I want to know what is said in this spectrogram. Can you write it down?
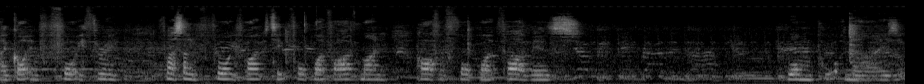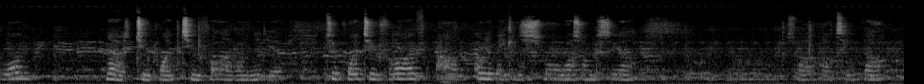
I got him for 43. If I sell him for 45, I take 4.5, mine half of 4.5 is 1, no, is it 1? No, it's 2.25, I'm an idiot. 2.25, I'm only making a small loss on Casilla. So I'll take that.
